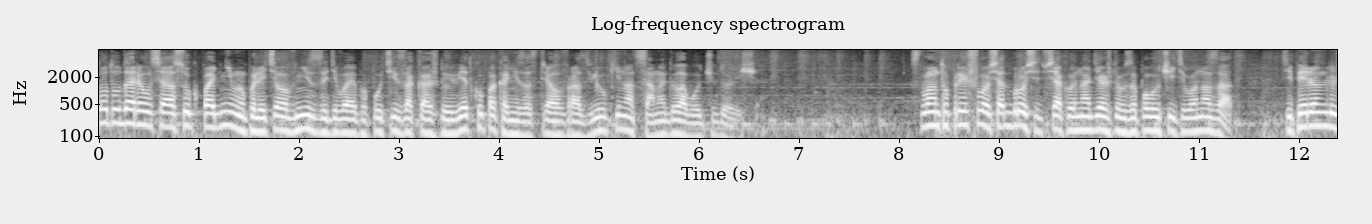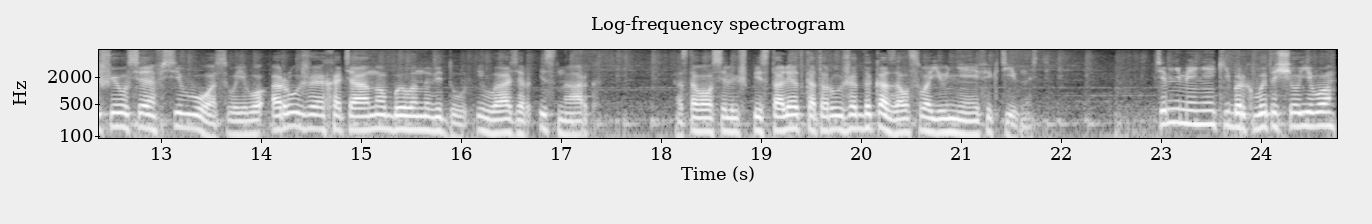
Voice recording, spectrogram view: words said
Тот ударился о сук под ним и полетел вниз, задевая по пути за каждую ветку, пока не застрял в развилке над самой головой чудовища. Сланту пришлось отбросить всякую надежду заполучить его назад. Теперь он лишился всего своего оружия, хотя оно было на виду, и лазер, и снарк, Оставался лишь пистолет, который уже доказал свою неэффективность. Тем не менее, киборг вытащил его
